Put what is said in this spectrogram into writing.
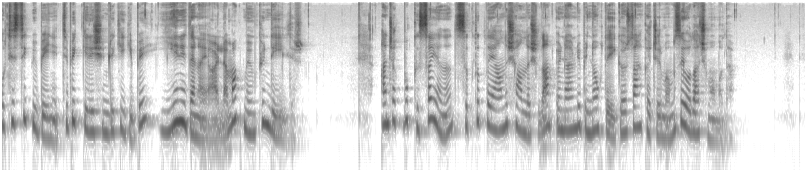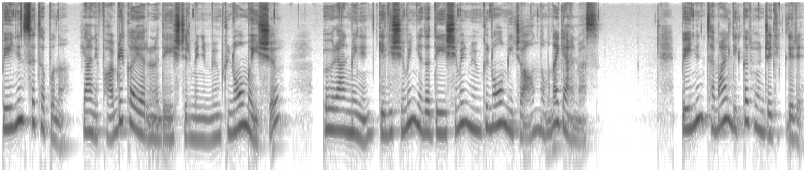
Otistik bir beyni tipik gelişimdeki gibi yeniden ayarlamak mümkün değildir. Ancak bu kısa yanıt sıklıkla yanlış anlaşılan önemli bir noktayı gözden kaçırmamıza yol açmamalı. Beynin setup'ını yani fabrika ayarını değiştirmenin mümkün olmayışı, öğrenmenin, gelişimin ya da değişimin mümkün olmayacağı anlamına gelmez. Beynin temel dikkat öncelikleri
